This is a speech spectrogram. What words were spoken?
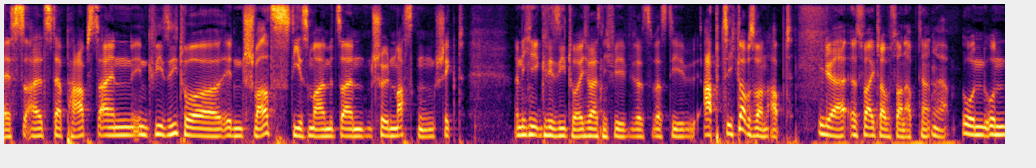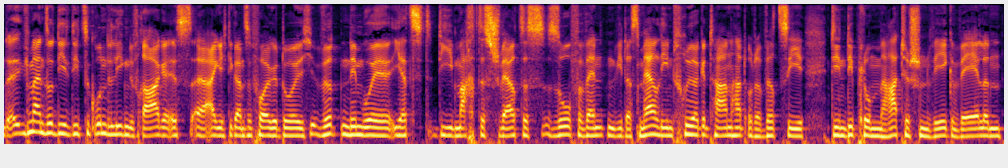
als der Papst einen Inquisitor in Schwarz diesmal mit seinen schönen Masken schickt. Äh, nicht ein Inquisitor, ich weiß nicht, wie, was, was die. Abt, ich glaube, es war ein Abt. Ja, es war, ich glaube, es war ein Abt, ja. Ja. Und, und äh, ich meine, so die, die zugrunde liegende Frage ist äh, eigentlich die ganze Folge durch, wird Nimue jetzt die Macht des Schwertes so verwenden, wie das Merlin früher getan hat, oder wird sie den diplomatischen Weg wählen?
